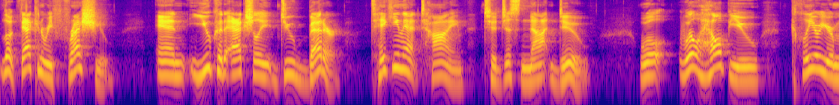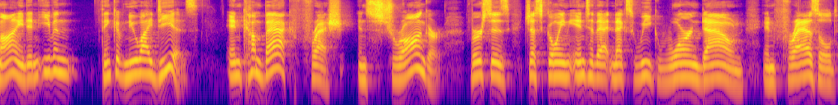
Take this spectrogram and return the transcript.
look, that can refresh you. And you could actually do better. Taking that time to just not do will, will help you clear your mind and even think of new ideas and come back fresh and stronger versus just going into that next week worn down and frazzled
